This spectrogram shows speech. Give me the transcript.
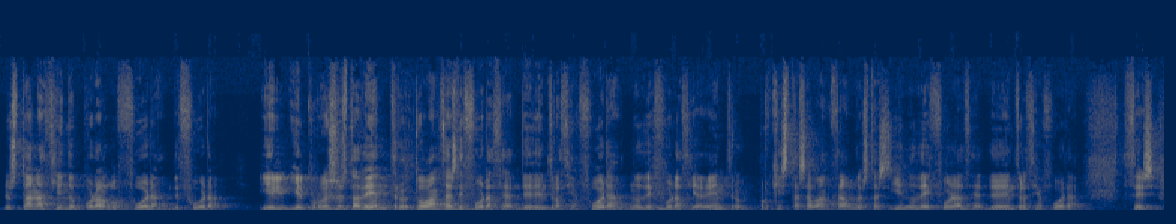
lo están haciendo por algo fuera, de fuera. Y el, progreso está dentro. Tú avanzas de, fuera de dentro hacia afuera, no de fuera hacia adentro. Porque estás avanzando, estás yendo de, fuera de dentro hacia afuera. Entonces,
